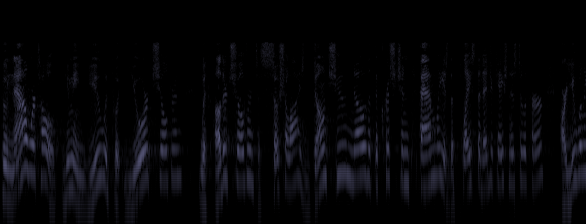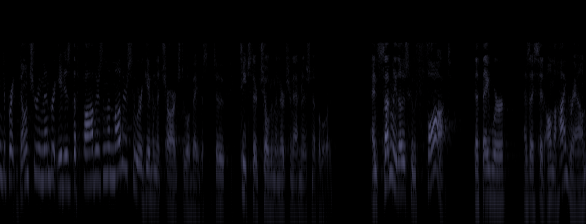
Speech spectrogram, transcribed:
who now were told, you mean you would put your children with other children to socialize? Don't you know that the Christian family is the place that education is to occur? Are you willing to break? Don't you remember it is the fathers and the mothers who are given the charge to obey this, to teach their children the nurture and admonition of the Lord? And suddenly those who thought that they were, as I said, on the high ground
